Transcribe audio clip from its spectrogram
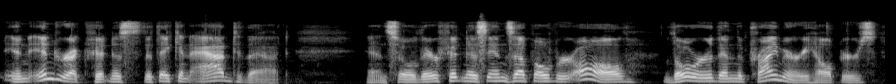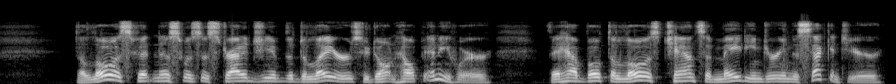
in indirect fitness that they can add to that. And so their fitness ends up overall lower than the primary helpers. The lowest fitness was the strategy of the delayers who don't help anywhere. They have both the lowest chance of mating during the second year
